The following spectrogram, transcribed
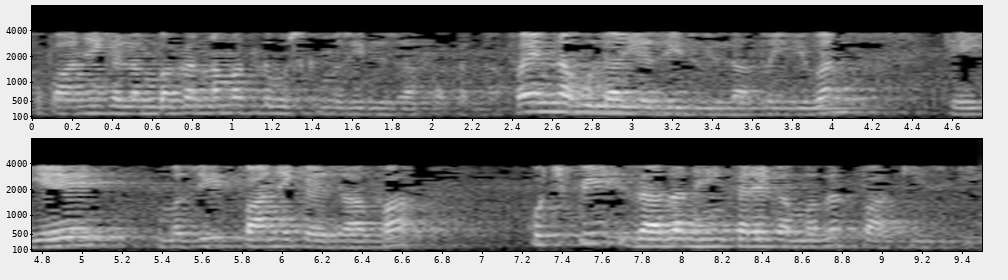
تو پانی کا لمبا کرنا مطلب اس کا مزید اضافہ کرنا۔ فین اللہ یزید اللہ طیبن کہ یہ مزید پانی کا اضافہ کچھ بھی زیادہ نہیں کرے گا، مگر پاکیزگی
